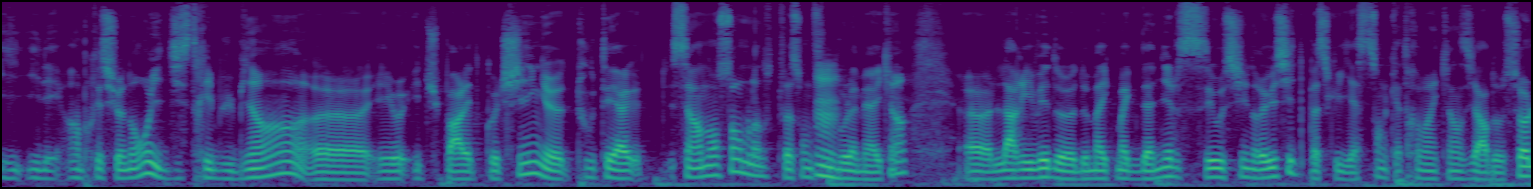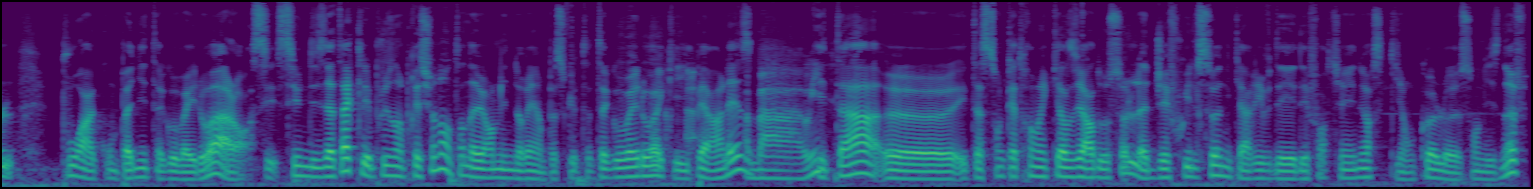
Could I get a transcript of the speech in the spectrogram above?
il, il, est impressionnant, il distribue bien. Euh, et, tu parlais de coaching, tout est, c'est un ensemble hein, de toute façon de mm. football américain. L'arrivée de, de, Mike McDaniel, c'est aussi une réussite parce qu'il y a 195 yards au sol pour accompagner Tagovailoa. Alors, c'est une des attaques les plus impressionnantes, hein, d'ailleurs, mine de rien, parce que t'as Tagovailoa qui est hyper à l'aise, ah bah, oui. et t'as euh, 195 yards au sol, la Jeff Wilson qui arrive des, des 49ers qui en colle 119.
